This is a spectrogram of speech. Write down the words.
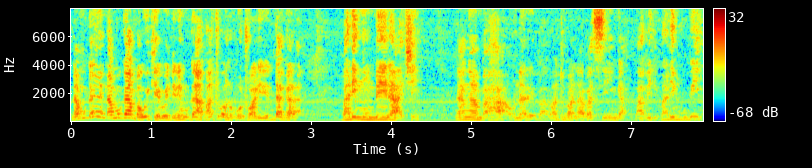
Namuga- namugamba wiiki ewedde nemugamba abantu bano botwalira eddagala bali mu mbeera ki? Nagamba ha onareba abantu bano abasinga bali bubi.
